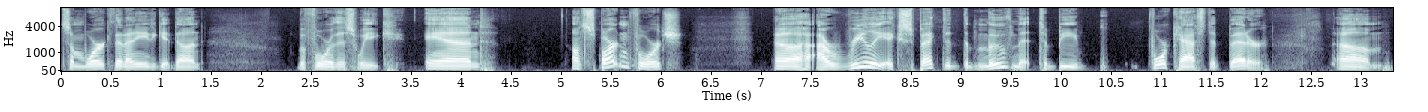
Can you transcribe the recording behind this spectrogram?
some work that I need to get done before this week. And on Spartan Forge, uh, I really expected the movement to be forecasted better. Um,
